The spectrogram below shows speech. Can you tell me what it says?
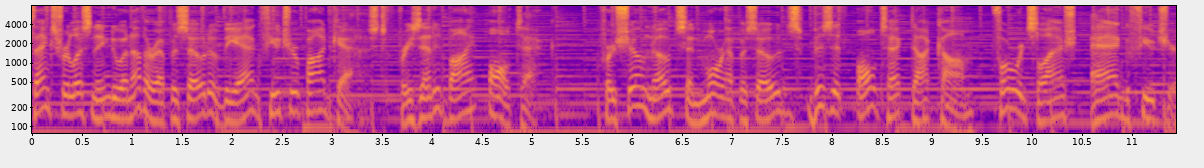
Thanks for listening to another episode of the Ag Future Podcast, presented by Alltech. For show notes and more episodes, visit alltech.com forward slash ag future.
